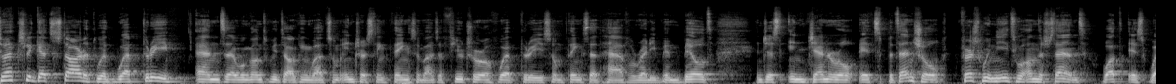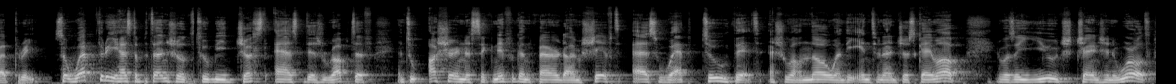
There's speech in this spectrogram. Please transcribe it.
to actually get started with Web3, and uh, we're going to be talking about some interesting things about the future of Web3, some things that have already been built, and just in general its potential. First, we need to understand what is Web3. So Web3 has the potential to be just as disruptive and to usher in a significant paradigm shift as Web2 did. As you well know, when the internet just came up, it was a huge change in the world.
